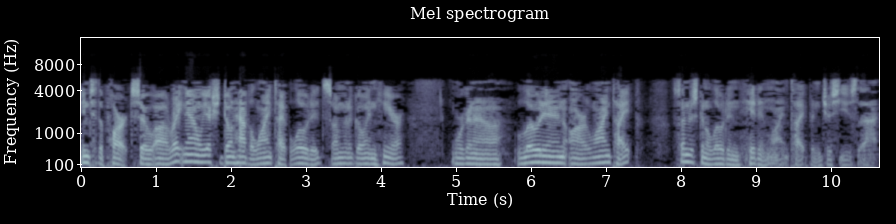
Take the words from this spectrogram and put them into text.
into the part. So uh, right now we actually don't have the line type loaded, so I'm going to go in here. We're going to load in our line type. So I'm just going to load in hidden line type and just use that.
